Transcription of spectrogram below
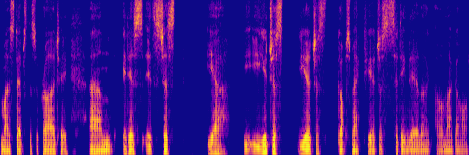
My Steps to Sobriety. And it is, it's just, yeah, you just, you're just gobsmacked. You're just sitting there like, oh my God.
